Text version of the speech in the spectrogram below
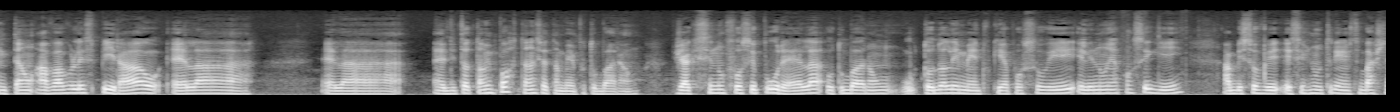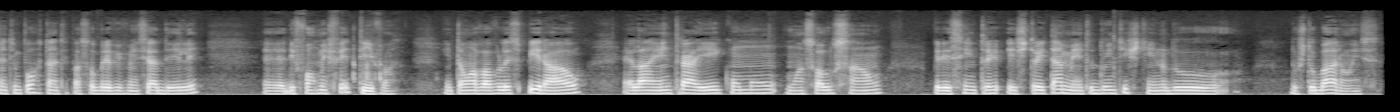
Então, a válvula espiral ela, ela é de total importância também para o tubarão, já que se não fosse por ela, o tubarão, todo alimento que ia possuir, ele não ia conseguir absorver esses nutrientes bastante importantes para a sobrevivência dele é, de forma efetiva. Então a válvula espiral ela entra aí como uma solução para esse estreitamento do intestino do, dos tubarões.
